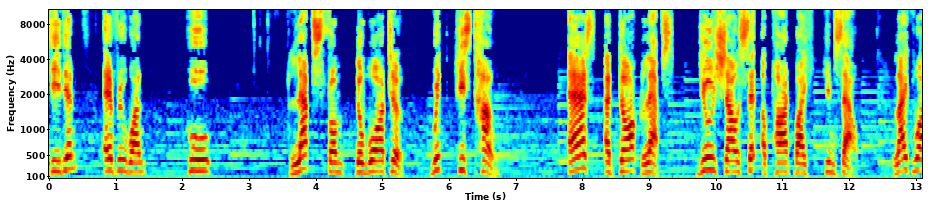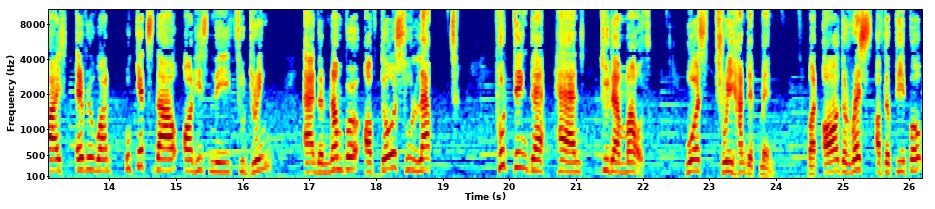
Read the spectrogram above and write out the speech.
Gideon, Everyone who laps from the water with his tongue. As a dog laps, you shall set apart by himself. Likewise, everyone who gets down on his knees to drink, and the number of those who lapped, putting their hands to their mouth, was 300 men. But all the rest of the people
